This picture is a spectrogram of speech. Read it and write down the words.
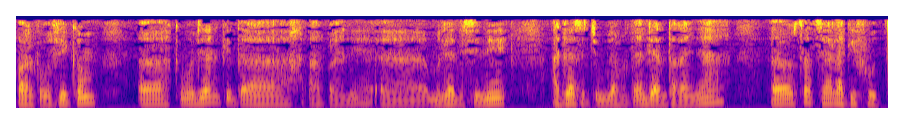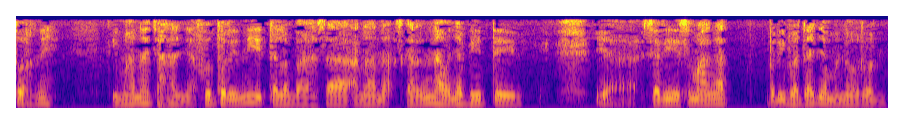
Barakallahu fikum. Uh, kemudian kita apa ini uh, melihat di sini ada sejumlah pertanyaan di antaranya uh, Ustaz saya lagi futur nih Gimana caranya? Futur ini dalam bahasa anak-anak sekarang ini namanya BT. Ya, jadi semangat beribadahnya menurun.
